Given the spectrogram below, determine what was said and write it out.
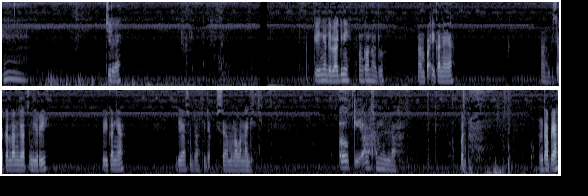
Hmm. Kecil ya. Oke, ini ada lagi nih, kawan-kawan tuh. Nampak ikannya ya. Nah, bisa kalian lihat sendiri. Itu ikannya. Dia sudah tidak bisa melawan lagi. Oke, alhamdulillah. Ben. Mantap ya.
